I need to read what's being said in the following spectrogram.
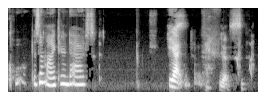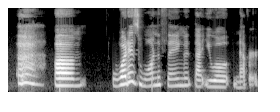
Cool. Is it my turn to ask? Yeah. Yes. Um, what is one thing that you will never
